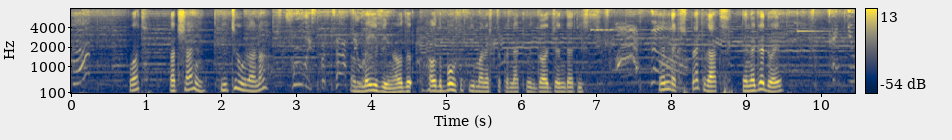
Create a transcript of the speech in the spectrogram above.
Huh? What? That shine? You too, Lana? Amazing how the how the both of you managed to connect with Guardian Deities. Awesome. Didn't expect that, in a good way. Thank you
